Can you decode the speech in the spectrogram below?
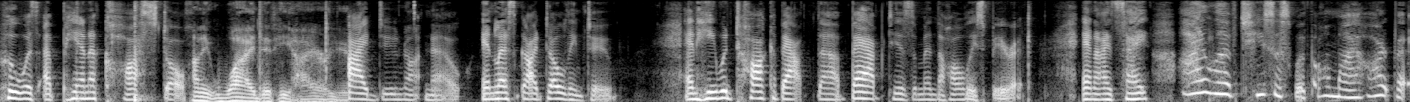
who was a Pentecostal. Honey, why did he hire you? I do not know, unless God told him to. and he would talk about the baptism in the Holy Spirit. And I'd say, I love Jesus with all my heart, but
